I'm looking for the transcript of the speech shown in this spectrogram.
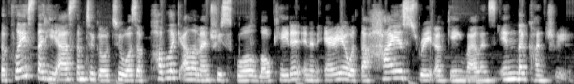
The place that he asked them to go to was a public elementary school located in an area with the highest rate of gang violence in the country.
